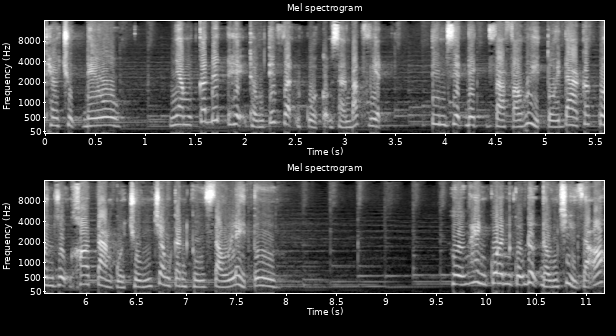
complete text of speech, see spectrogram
theo trục DO, nhằm cắt đứt hệ thống tiếp vận của Cộng sản Bắc Việt, tìm diệt địch và phá hủy tối đa các quân dụng kho tàng của chúng trong căn cứ 604. Hướng hành quân cũng được đóng chỉ rõ,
